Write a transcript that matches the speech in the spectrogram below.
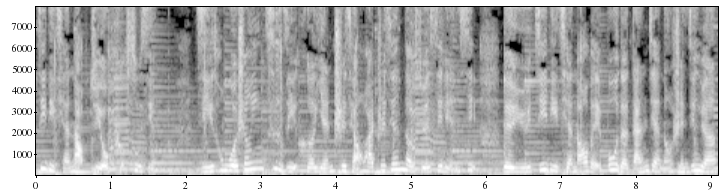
基底前脑具有可塑性，即通过声音刺激和延迟强化之间的学习联系，位于基底前脑尾部的胆碱能神经元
